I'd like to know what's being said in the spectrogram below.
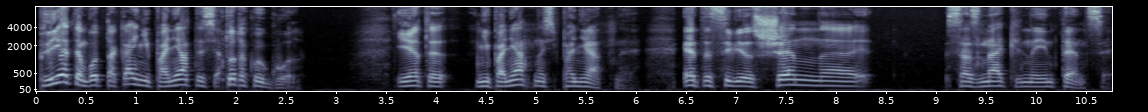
при этом вот такая непонятность, кто такой Гор. И эта непонятность понятная. Это совершенно сознательная интенция.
